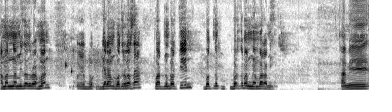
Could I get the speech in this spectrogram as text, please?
আমার নাম মিজানুর রহমান গ্রাম বদ্রগাছা ওয়ার্ড নম্বর তিন বর্ত- বর্তমান মেম্বার আমি। আমি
